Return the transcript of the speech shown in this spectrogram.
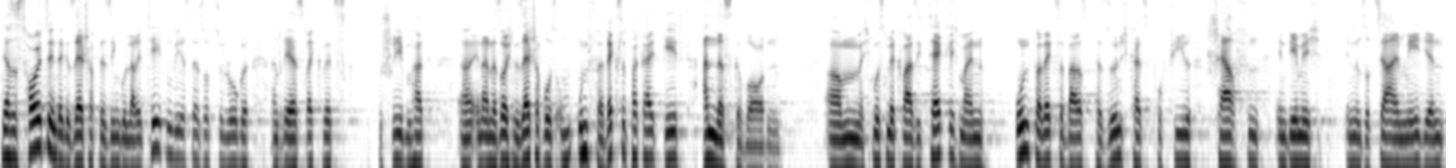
Das ist heute in der Gesellschaft der Singularitäten, wie es der Soziologe Andreas Reckwitz beschrieben hat, äh, in einer solchen Gesellschaft, wo es um Unverwechselbarkeit geht, anders geworden. Ähm, ich muss mir quasi täglich mein unverwechselbares Persönlichkeitsprofil schärfen, indem ich in den sozialen Medien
